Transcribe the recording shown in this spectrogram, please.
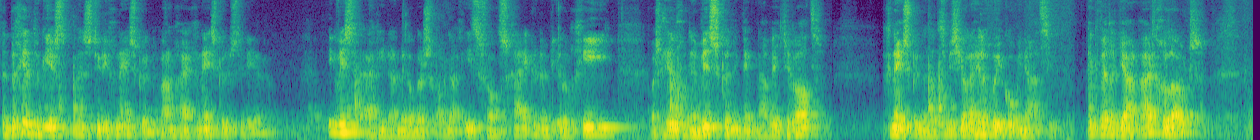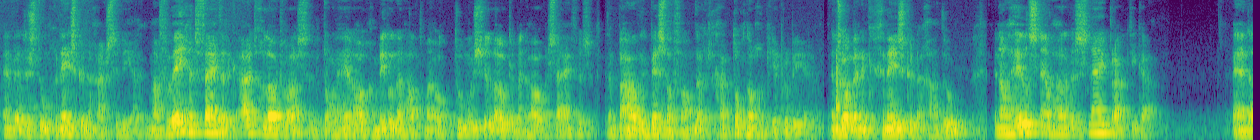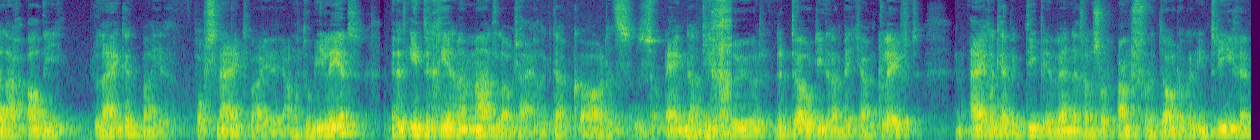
het begint natuurlijk eerst met een studie geneeskunde. Waarom ga je geneeskunde studeren? Ik wist het eigenlijk niet naar de middelbare school. Ik dacht iets van scheikunde, biologie. Ik was heel goed in wiskunde. Ik denk, nou weet je wat, geneeskunde, dat is misschien wel een hele goede combinatie. Ik werd het jaar uitgeloot en ben dus toen geneeskunde gaan studeren. Maar vanwege het feit dat ik uitgeloot was en toch een heel hoog gemiddelde had, maar ook toen moest je loten met hoge cijfers, daar baalde ik best wel van. Dacht ik ga het toch nog een keer proberen. En zo ben ik geneeskunde gaan doen. En al heel snel hadden we snijpractica. En daar lagen al die lijken waar je op snijdt, waar je je anatomie leert. En het integreerde me maatloos eigenlijk. Ik dacht, oh, dat is zo eng, dat die geur, de dood die er een beetje aan kleeft. En eigenlijk heb ik diep inwendig van een soort angst voor de dood, ook een intrigue.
